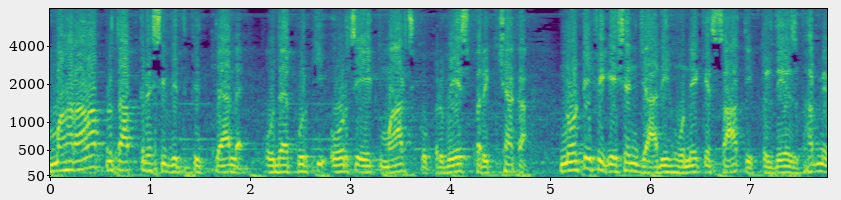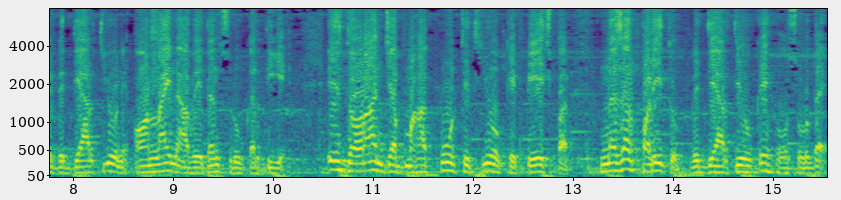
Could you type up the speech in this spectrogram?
महाराणा प्रताप कृषि विश्वविद्यालय उदयपुर की ओर से 1 मार्च को प्रवेश परीक्षा का नोटिफिकेशन जारी होने के साथ ही प्रदेश भर में विद्यार्थियों ने ऑनलाइन आवेदन शुरू कर दिए। इस दौरान जब महत्वपूर्ण तिथियों के पेज पर नज़र पड़ी तो विद्यार्थियों के होश उड़ गए।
